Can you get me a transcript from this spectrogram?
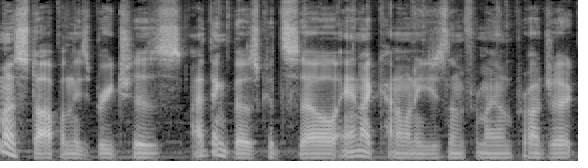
I'm going to stop on these breaches. I think those could sell, and I kind of want to use them for my own project.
